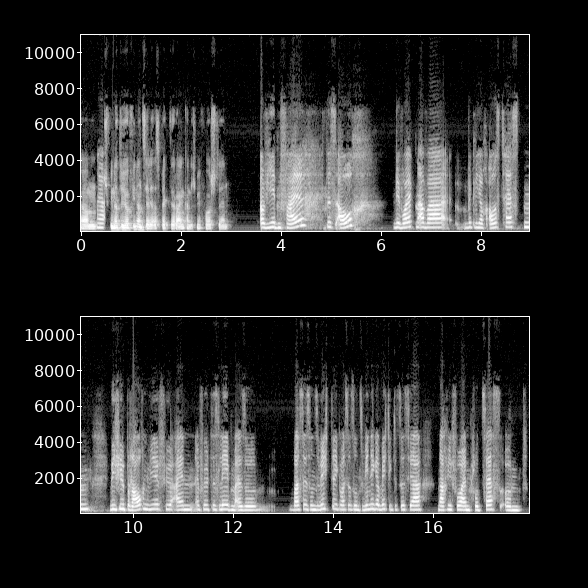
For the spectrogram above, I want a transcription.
Ähm, ja. Spielen natürlich auch finanzielle Aspekte rein, kann ich mir vorstellen. Auf jeden Fall, das auch. Wir wollten aber wirklich auch austesten, wie viel brauchen wir für ein erfülltes Leben. Also was ist uns wichtig, was ist uns weniger wichtig. Das ist ja nach wie vor ein Prozess und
